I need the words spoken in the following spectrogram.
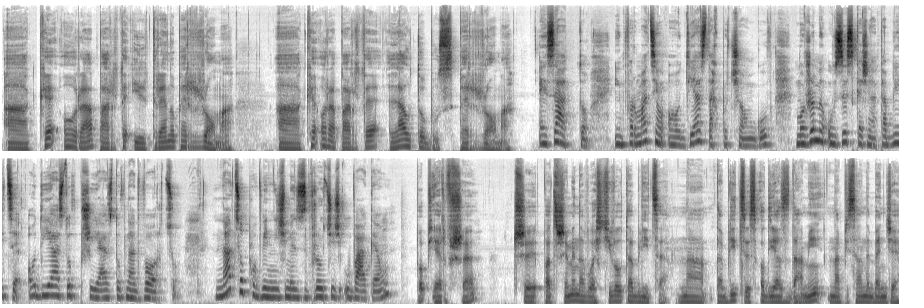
A che ora parte il treno per Roma? A che ora parte l'autobus per Roma? Esatto. Informację o odjazdach pociągów możemy uzyskać na tablicy odjazdów przyjazdów na dworcu. Na co powinniśmy zwrócić uwagę? Po pierwsze, czy patrzymy na właściwą tablicę. Na tablicy z odjazdami napisane będzie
